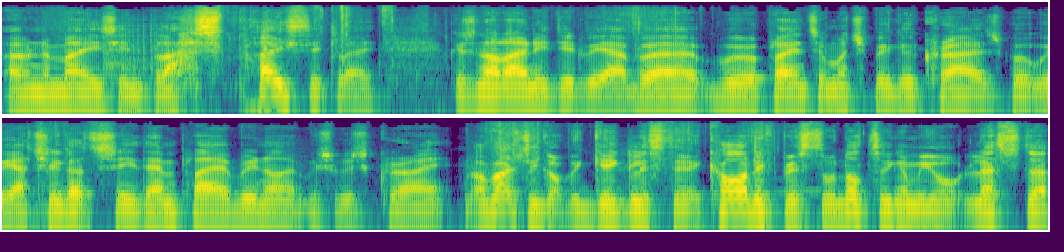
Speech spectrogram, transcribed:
an amazing blast, basically, because not only did we have uh, we were playing to much bigger crowds, but we actually got to see them play every night, which was great. I've actually got the gig list here. Cardiff, Bristol, Nottingham, York, Leicester,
